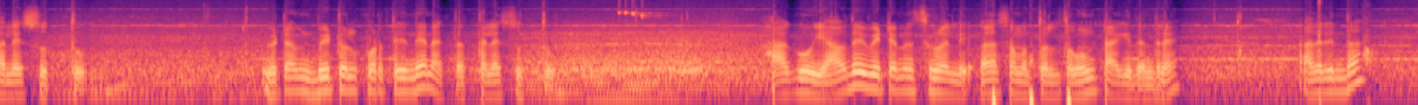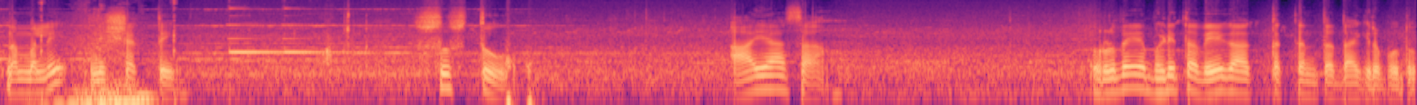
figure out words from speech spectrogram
ತಲೆ ಸುತ್ತು. ವಿಟಮಿನ್ ಬಿ ಟ್ವೆಲ್ ಕೊರತೆಯಿಂದ ಏನಾಗ್ತದೆ? ತಲೆ ಸುತ್ತು. ಹಾಗೂ ಯಾವುದೇ ವಿಟಮಿನ್ಸ್ಗಳಲ್ಲಿ ಅಸಮತೋಲಿತ ಉಂಟಾಗಿದೆ ಅಂದರೆ ಅದರಿಂದ ನಮ್ಮಲ್ಲಿ ನಿಶಕ್ತಿ, ಸುಸ್ತು ಆಯಾಸ ಹೃದಯ ಬಡಿತ ವೇಗ ಆಗ್ತಕ್ಕಂಥದ್ದಾಗಿರ್ಬೋದು.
